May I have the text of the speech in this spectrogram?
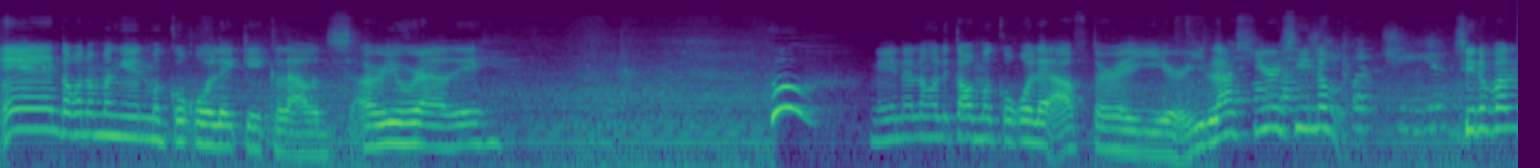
And ako naman ngayon magkukulay kay Clouds. Are you ready? Ngayon na lang ulit ako magkukulay after a year. Last year, sino Pachi yan. sino ba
